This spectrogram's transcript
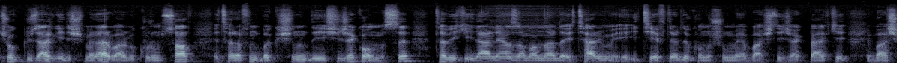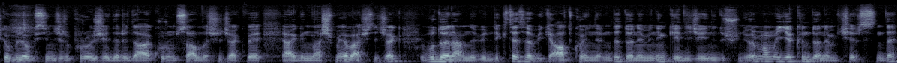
çok güzel gelişmeler var. Bu kurumsal tarafın bakışının değişecek olması tabii ki ilerleyen zamanlarda Ethereum ETF'leri de konuşulmaya başlayacak. Belki başka blok zinciri projeleri daha kurumsallaşacak ve yaygınlaşmaya başlayacak. Bu dönemle birlikte tabii ki altcoin'lerin de döneminin geleceğini düşünüyorum ama yakın dönem içerisinde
